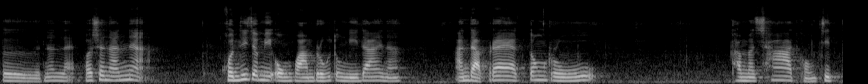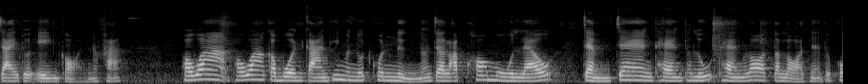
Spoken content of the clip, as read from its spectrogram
เออนั่นแหละ เพราะฉะนั้นเนี่ยคนที่จะมีองค์ความรู้ตรงนี้ได้นะ อันดับแรกต้องรู้ธรรมชาติของจิตใจตัวเองก่อนนะคะ เพราะว่าเพราะว่ากระบวนการที่มนุษย์คนหนึ่งเนาะจะรับข้อมูลแล้วแจ่มแจ้ง แทงทะลุแทงลอดตลอดเนี่ยทุกค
